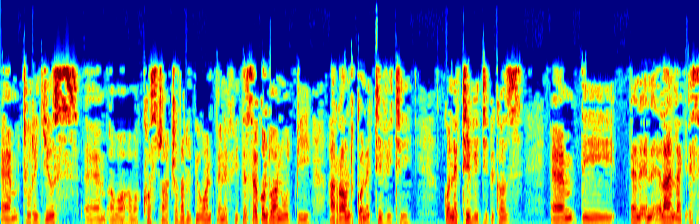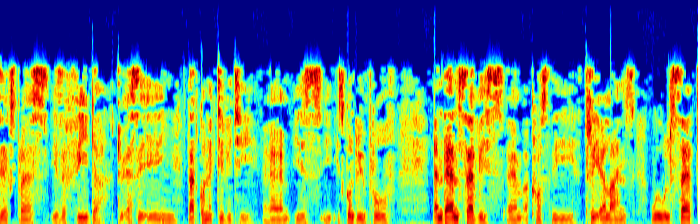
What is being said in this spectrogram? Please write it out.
um, to reduce um, our, our cost structure. That would be one benefit. The second one would be around connectivity. Connectivity because um, the an, an airline like SA Express is a feeder to SAA. That connectivity um, is is going to improve, and then service um, across the three airlines. We will set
